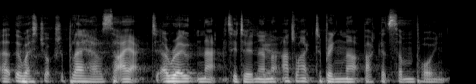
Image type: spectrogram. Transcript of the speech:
at the West Yorkshire Playhouse that I act, I wrote and acted in, and Yeah. I'd like to bring that back at some point.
